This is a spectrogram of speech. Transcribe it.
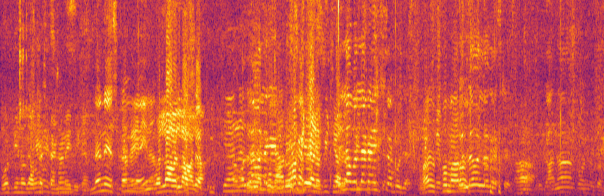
बहुत दिन हो गए स्टंट नहीं दिखा नहीं नहीं स्टंट नहीं वल्ला वल्ला वाला पीछे वल्ला वल्ला पीछे वल्ला वल्ला का स्टेप हो जाए भाई उसको मारो वल्ला वल्ला का स्टेप हाँ गाना कौन बजाए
